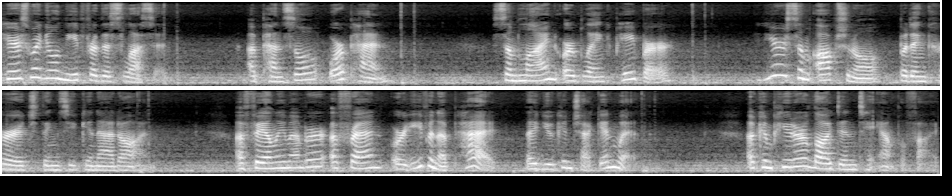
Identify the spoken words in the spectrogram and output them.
Here's what you'll need for this lesson. A pencil or pen, some line or blank paper, and here are some optional but encouraged things you can add on a family member, a friend, or even a pet that you can check in with. A computer logged in to Amplify.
